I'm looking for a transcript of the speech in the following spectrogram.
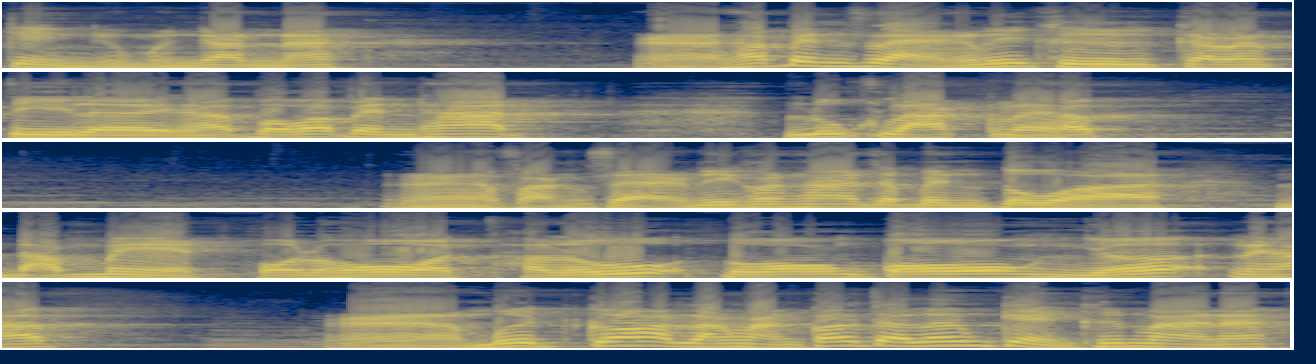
เก่งอยู่เหมือนกันนะอ่าถ้าเป็นแสงนี่คือการันตีเลยครับ เพราะว่าเป็นธาตุลูกรักนะครับอ่าฝั่งแสงนี่ค่อนข้างจะเป็นตัวดัมเมจโหดๆทะลุตัวโกงเยอะนะครับอ่ามืดก็หลังๆก็จะเริ่มเก่งขึ้นมานะเ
